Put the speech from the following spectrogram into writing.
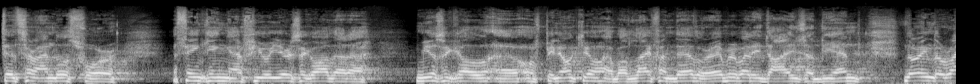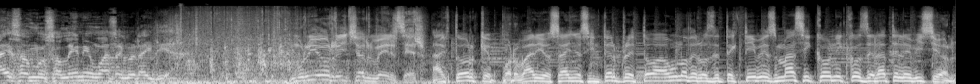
Ted Sarandos for thinking a few years ago that a musical uh, of Pinocchio about life and death where everybody dies at the end during the rise of Mussolini was a good idea murió Richard Belzer, actor que por varios años interpretó a uno de los detectives más icónicos de la televisión,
